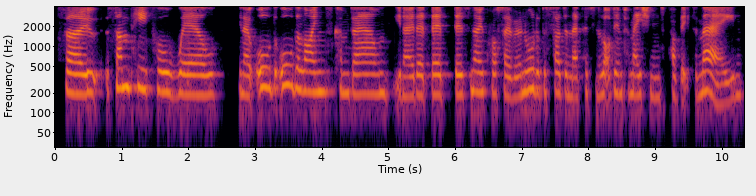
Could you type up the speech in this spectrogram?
So some people will you know all the all the lines come down you know there, there there's no crossover and all of a sudden they're putting a lot of information into public domain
